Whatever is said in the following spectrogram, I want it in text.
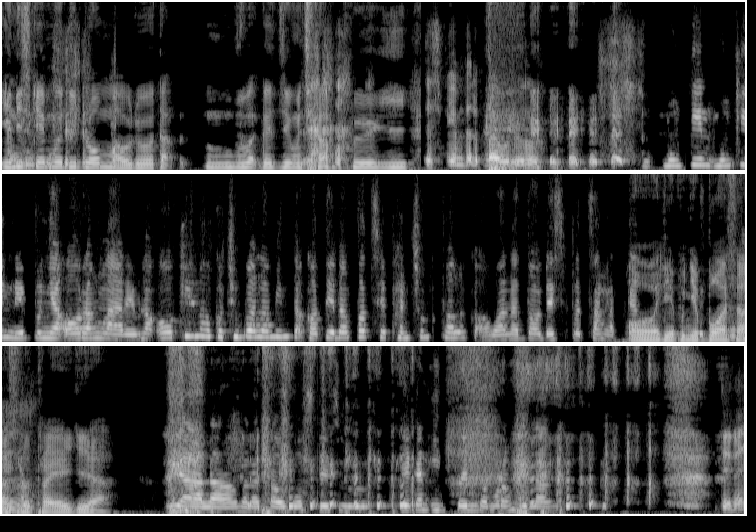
ini scammer diploma tu tak buat kerja macam apa lagi. SPM tak lepas tu. mungkin mungkin dia punya orang lah dia bilang oh, okay lah kau cubalah minta kau tidak dapat saya pancung kepala kau mana tahu desperate sangat kan Oh dia punya boss lah suruh try lagi lah. Iyalah mana tahu bos dia suruh. Dia kan intern kamu orang bilang. Intern eh,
